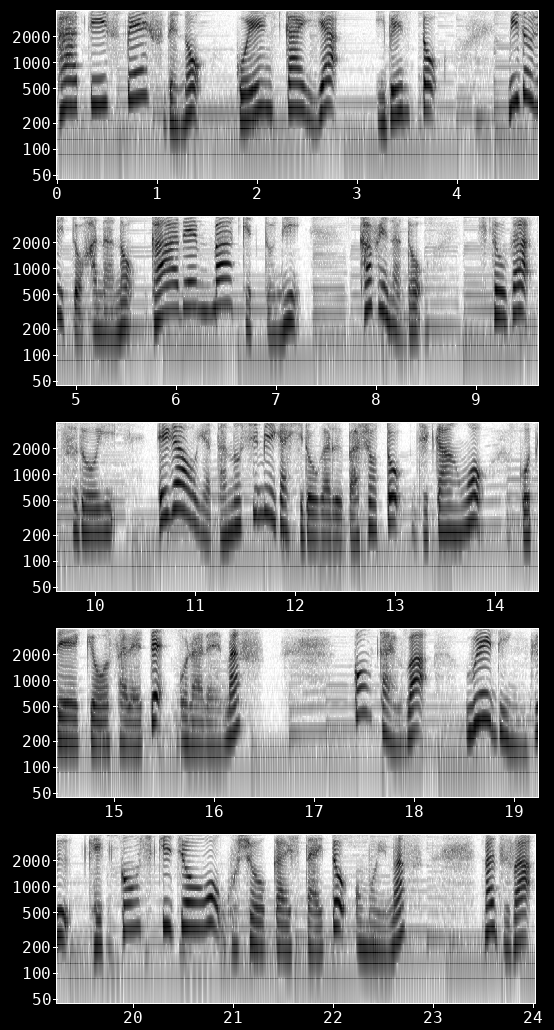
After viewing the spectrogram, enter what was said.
パーティースペースでのご宴会やイベント緑と花のガーデンマーケットにカフェなど人が集い笑顔や楽しみが広がる場所と時間をご提供されておられます。今回はウェディング結婚式場をご紹介したいと思います。まずは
